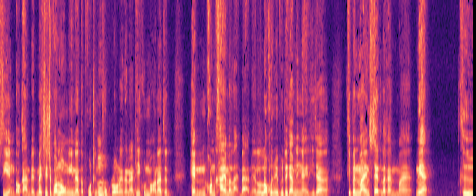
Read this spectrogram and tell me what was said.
เสี่ยงต่อการเป็นไม่ใช่เฉพาะโรคนี้นะแต่พูดถึงอืมทุกโรคในฐานะที่คุณหมอน่าจะเห็นคนไข้มาหลายแบบเนี่ยเราเราควรมีพฤติกรรมยังไง ที่จะที่เป็น mindset แล้วกันว่าเนี่ยคือ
